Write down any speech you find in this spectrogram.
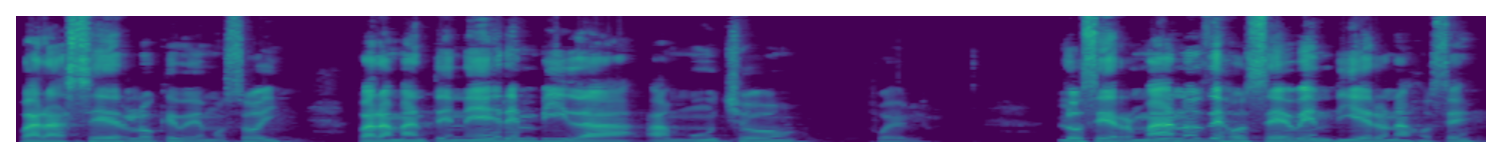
para hacer lo que vemos hoy, para mantener en vida a mucho pueblo. Los hermanos de José vendieron a José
